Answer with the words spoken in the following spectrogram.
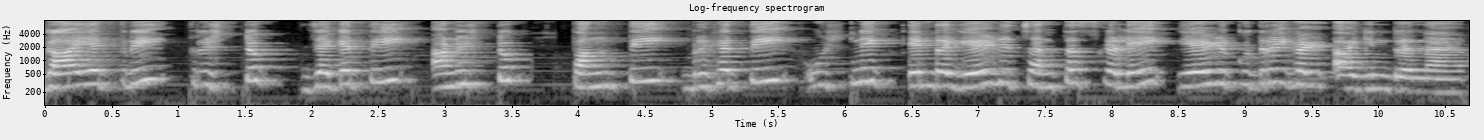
காயத்ரி திருஷ்டுப் ஜெகதி அனுஷ்டுப் பங்கி பிருகதி உஷ்ணிக் என்ற ஏழு சந்தஸ்களே ஏழு குதிரைகள் ஆகின்றன.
